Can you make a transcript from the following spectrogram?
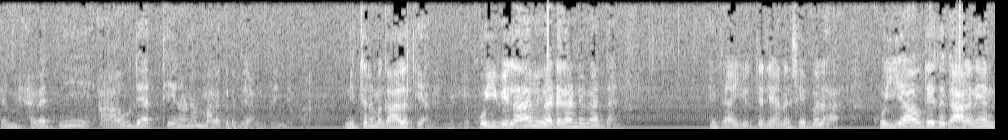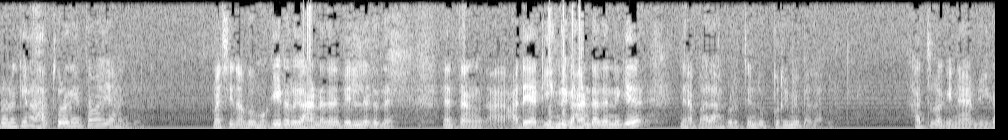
ඇවැත්නි ආයුධයක් තියෙනවා නම් මලකට දාන්න දෙන්න එපා. නිතරම ගාලා තියාගන්න කියලා. කොයි වෙලාවෙ වැඩ ගන්න වෙනවද දන්නේ. ඒ නිසා යුද්ධයට යන සෙබලා කොයි ආයුධයද ගාගෙන යන්න ඕන කියලා හතුරගෙන් තමයි අහන්න ඕන. මැෂින් අප මොකේටද ගහන්න හදන බෙල්ලටද නැත්නම් අඩ යටින්ද ගහන්න හදන කියලා නෑ බලාපොරොත්තු වෙන්න උපරිමේ බලාපොරොත්තු. හතුරගේ නෑ මේක.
